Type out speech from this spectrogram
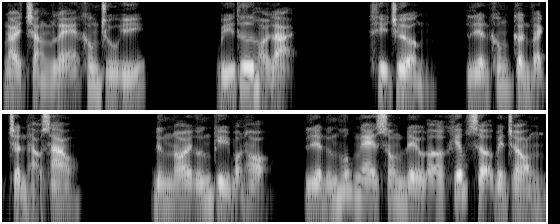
Ngài chẳng lẽ không chú ý? Bí thư hỏi lại. Thị trường, liền không cần vạch trần hảo sao. Đừng nói ứng kỳ bọn họ, liền ứng húc nghe xong đều ở khiếp sợ bên trong,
